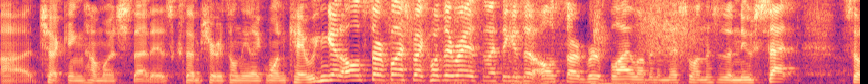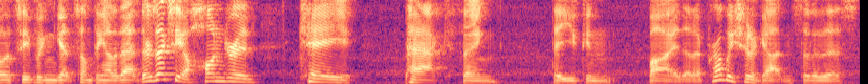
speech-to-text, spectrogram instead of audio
uh, checking how much that is because I'm sure it's only like 1k. We can get All-Star Flashback Jose Reyes and I think it's an All-Star Bert Blyleven in this one. This is a new set. So let's see if we can get something out of that. There's actually a 100k pack thing that you can buy that I probably should have got instead of this.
